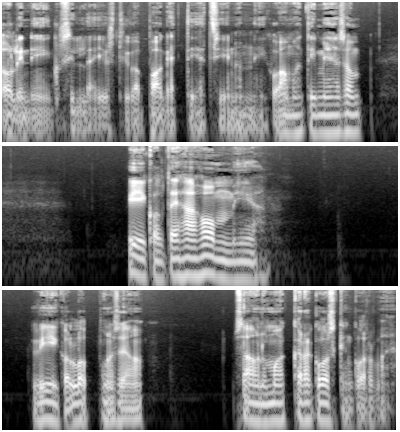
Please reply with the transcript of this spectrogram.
oli niin kuin silleen just hyvä paketti, että siinä on niin kuin ammattimies on viikolla tehdään hommia ja viikonloppuna se on sauna makkara koskenkorva. Ja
